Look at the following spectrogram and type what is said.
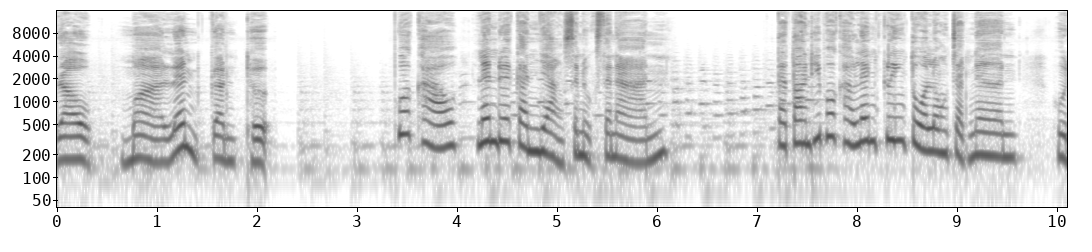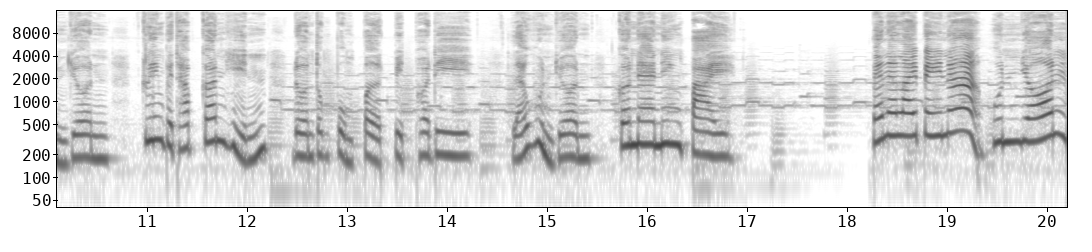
เรามาเล่นกันเถอะ พวกเขาเล่นด้วยกันอย่างสนุกสนาน แต่ตอนที่พวกเขาเล่นกลิ้งตัวลงจากเนิน หุ่นยนต์กลิ้งไปทับก้อนหิน โดนตรงปุ่มเปิดปิดพอดี แล้วหุ่นยนต์ก็แน่นิ่งไป เป็นอะไรไปหน้าหุ่นยนต์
